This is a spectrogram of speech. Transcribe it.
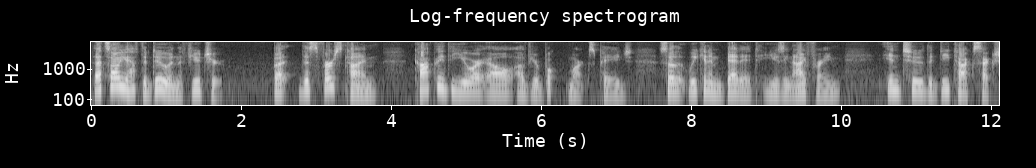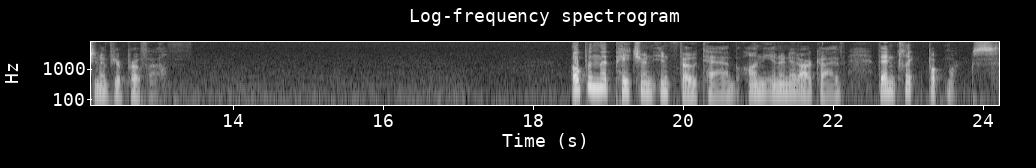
That's all you have to do in the future. But this first time, copy the URL of your bookmarks page so that we can embed it using iframe into the detox section of your profile. Open the Patron Info tab on the Internet Archive, then click Bookmarks.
